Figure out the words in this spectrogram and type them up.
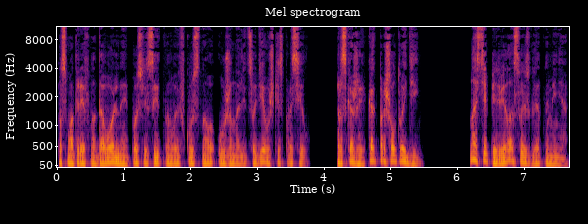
Посмотрев на довольное после сытного и вкусного ужина лицо девушки, спросил. «Расскажи, как прошел твой день?» Настя перевела свой взгляд на меня.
